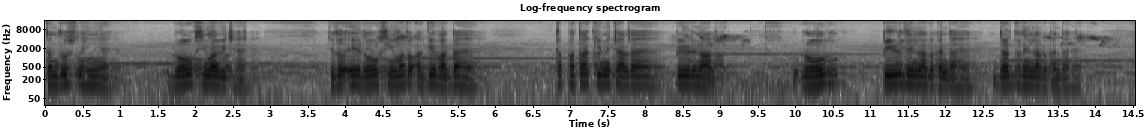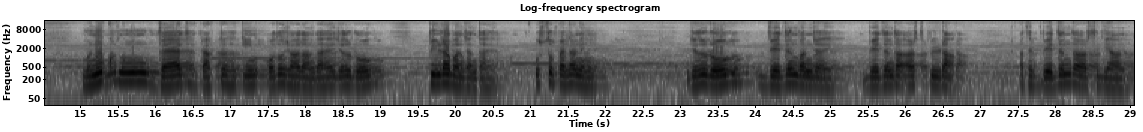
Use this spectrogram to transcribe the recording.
ਤੰਦਰੁਸਤ ਨਹੀਂ ਹੈ। ਰੋਗ ਸੀਮਾ ਵਿੱਚ ਹੈ। ਜਦੋਂ ਇਹ ਰੋਗ ਸੀਮਾ ਤੋਂ ਅੱਗੇ ਵੱਧਦਾ ਹੈ, ਤਾਂ ਪਤਾ ਕਿਵੇਂ ਚੱਲਦਾ ਹੈ? ਪੀੜ ਨਾਲ। ਰੋਗ ਪੀੜ ਦੇਣ ਲੱਗ ਪੈਂਦਾ ਹੈ, ਦਰਦ ਦੇਣ ਲੱਗ ਪੈਂਦਾ ਹੈ। ਮਨੁੱਖ ਨੂੰ ਵੈਦ ਡਾਕਟਰ ਹਕੀਮ ਉਦੋਂ ਯਾਦ ਆਉਂਦਾ ਹੈ ਜਦੋਂ ਰੋਗ ਪੀੜਾ ਬਣ ਜਾਂਦਾ ਹੈ। ਉਸ ਤੋਂ ਪਹਿਲਾਂ ਨਹੀਂ। ਜਦੋਂ ਰੋਗ ਵੇਦਨ ਬਣ ਜਾਏ, ਵੇਦਨ ਦਾ ਅਰਥ ਪੀੜਾ ਅਤੇ ਵੇਦਨ ਦਾ ਅਰਥ ਗਿਆਨ।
